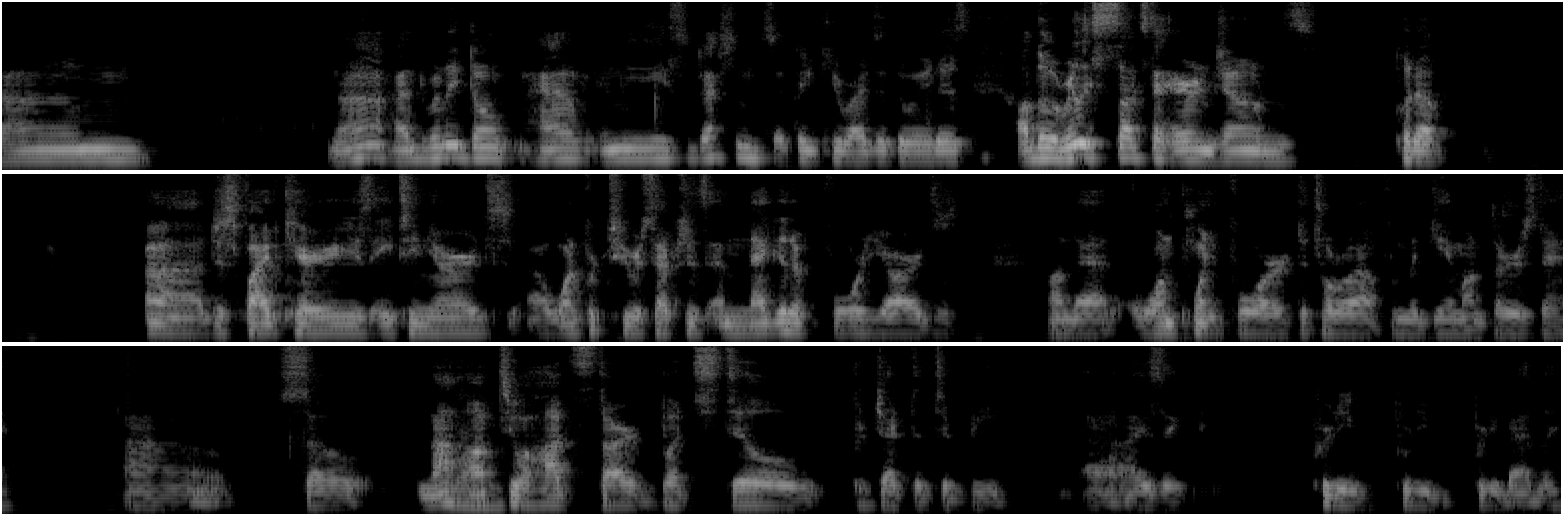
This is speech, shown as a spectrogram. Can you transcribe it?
Um, nah, I really don't have any suggestions. I think he rides it the way it is. Although it really sucks that Aaron Jones put up uh, just five carries, 18 yards, uh, one for two receptions, and negative four yards on that 1.4 to total out from the game on Thursday. Uh, so not Yeah. off to a hot start, but still projected to beat uh, Isaac pretty, pretty, pretty badly.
